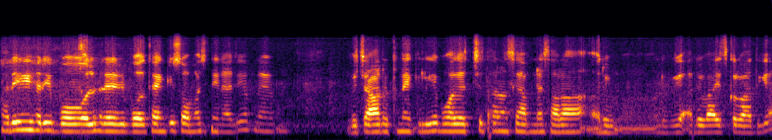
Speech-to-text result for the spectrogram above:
हरी हरी बोल, हरी हरी बोल। Thank you so much Neena ji, अपने विचार रखने के लिए। बहुत अच्छी तरह से आपने सारा रिवाइज करवा दिया।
